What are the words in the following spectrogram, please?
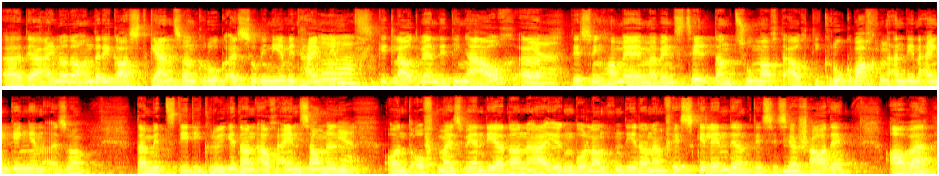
äh, der ein oder andere Gast gern so einen Krug als Souvenir mit heimnimmt. Geklaut werden die Dinger auch. Äh, Ja. Deswegen haben wir ja immer, wenn das Zelt dann zumacht, auch die Krugwachen an den Eingängen. Also damit die die Krüge dann auch einsammeln. Ja. Und oftmals werden die ja dann auch irgendwo landen, die dann am Festgelände und das Mhm. ist ja schade. Aber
